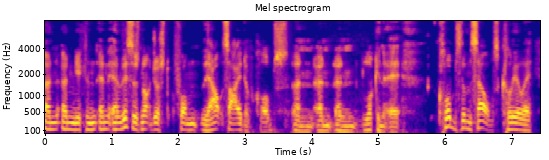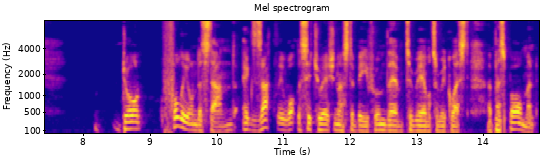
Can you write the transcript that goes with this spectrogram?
and and you can and, and this is not just from the outside of clubs and, and, and looking at it. Clubs themselves clearly don't fully understand exactly what the situation has to be for them to be able to request a postponement.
